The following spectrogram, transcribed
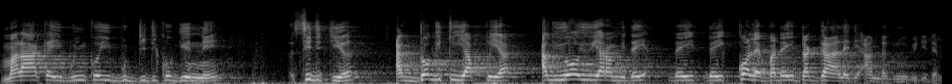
malaaka yi buñ koy buddi di ko génnee sidit ya ak dogitu yàpp ya ak yooyu yaram yi day day day kole ba day daggaale di ànd ak ruu bi di dem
